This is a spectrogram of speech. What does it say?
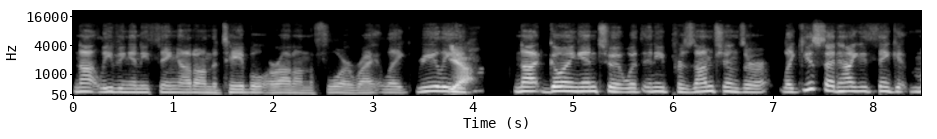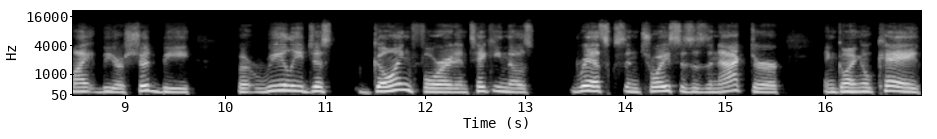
not leaving anything out on the table or out on the floor, right? Like really Yeah. Not going into it with any presumptions or like you said how you think it might be or should be, but really just going for it and taking those risks and choices as an actor and going, okay,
